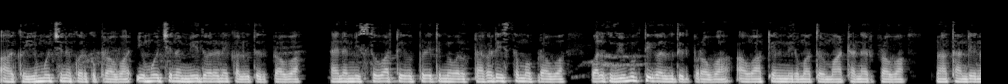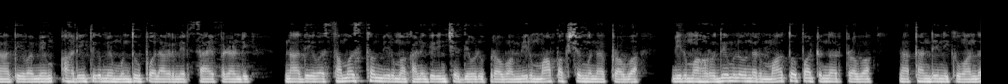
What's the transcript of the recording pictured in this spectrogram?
ఆ యొక్క విమోచన కొరకు ప్రభావ విమోచన మీ ద్వారానే కలుగుతుంది ప్రభావ ఆయన మీ సువార్త ఎప్పుడైతే మేము వాళ్ళకి ప్రకటిస్తామో ప్రభావ వాళ్ళకి విముక్తి కలుగుతుంది ప్రభావ ఆ వాక్యాన్ని మీరు మాతో మాట్లాడినారు ప్రభావ నా తండ్రి నా దేవ మేము ఆ రీతిగా మేము ముందుకు పోలాగా మీరు సహాయపడండి. నా దేవ సమస్తం మీరు మాకు అనుగ్రహించే దేవుడు ప్రభావ మీరు మా పక్షంగా ఉన్నారు ప్రభావ మీరు మా హృదయంలో ఉన్నారు మాతో పాటు ఉన్నారు ప్రభావ నా తండ్రి నీకు వంద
